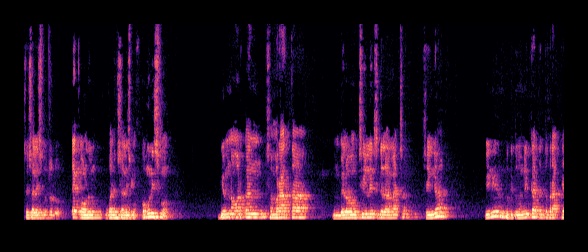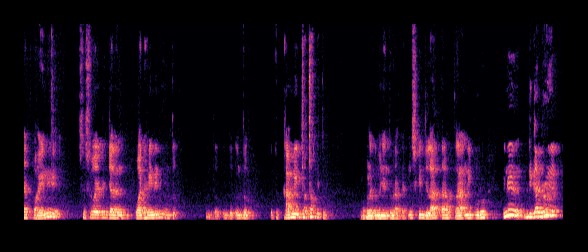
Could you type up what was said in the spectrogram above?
sosialisme dulu. Eh, kalau bukan sosialisme, komunisme. Dia menawarkan sama rata, membela wong cilik segala macam, sehingga ini begitu memikat untuk rakyat. Wah ini sesuai dengan jalan wadah ini nih untuk untuk untuk untuk untuk kami cocok gitu apalagi menyentuh rakyat miskin jelata petani buruh ini digandrungi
